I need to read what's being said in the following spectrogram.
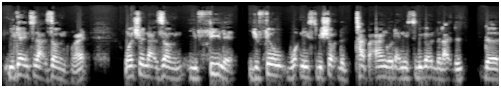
you get into that zone, right? Once you're in that zone, you feel it. You feel what needs to be shot, the type of angle that needs to be going, the like the the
